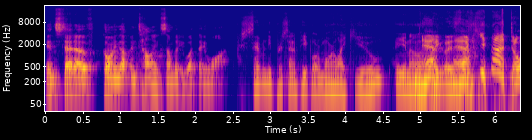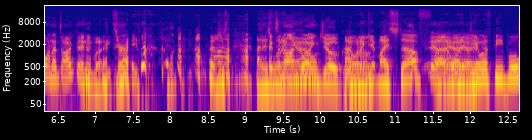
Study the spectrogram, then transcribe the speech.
instead of going up and telling somebody what they want. Seventy percent of people are more like you. You know, Yeah, like, it's yeah. like, yeah, I don't want to talk to anybody. That's right. I just, I just It's an ongoing go. joke, I want to get my stuff. Yeah, I don't yeah, want to yeah, deal yeah. with people.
